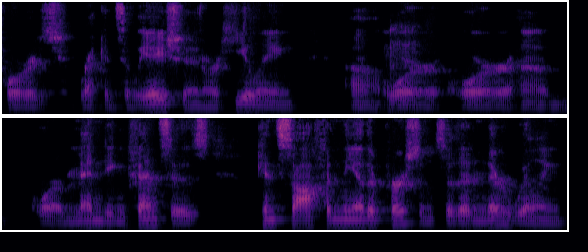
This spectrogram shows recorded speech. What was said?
towards reconciliation or healing uh, mm-hmm. or or um, or mending fences can soften the other person so then they're willing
